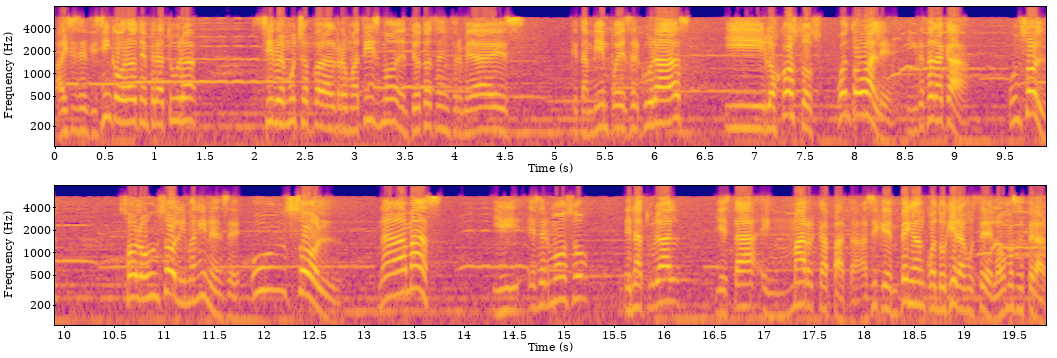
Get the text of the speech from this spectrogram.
hay 65 grados de temperatura, sirve mucho para el reumatismo, entre otras enfermedades que también pueden ser curadas. Y los costos, ¿cuánto vale ingresar acá? Un sol, solo un sol, imagínense, un sol, nada más. Y es hermoso, es natural y está en marca pata. Así que vengan cuando quieran ustedes, lo vamos a esperar.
